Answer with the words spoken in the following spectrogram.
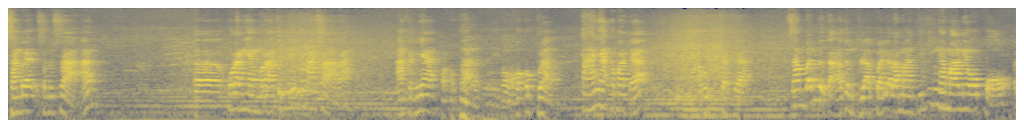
Sampai suatu saat uh, orang yang meracun ini penasaran. Akhirnya Kok kebal? Oh, kok kebal? Tanya kepada Abu Darda. Sampai lu tak racun bolak balik ramah hati ini ngamalnya opo?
